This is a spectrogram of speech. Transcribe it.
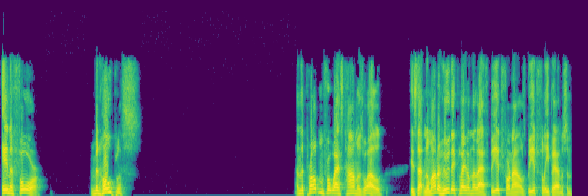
In a four. I've been hopeless. And the problem for West Ham as well is that no matter who they play on the left, be it Fornals, be it Felipe Anderson,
